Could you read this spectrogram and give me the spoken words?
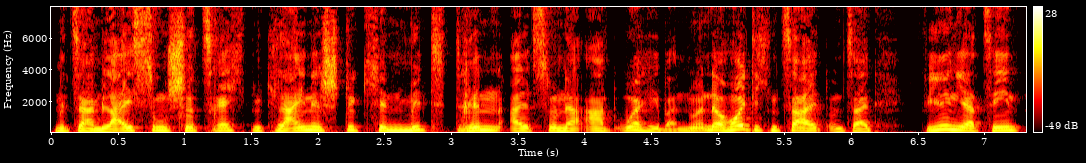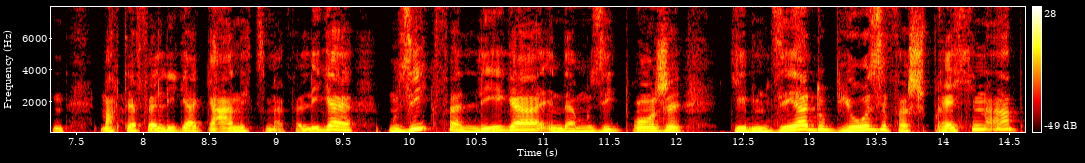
mit seinem Leistungsschutzrecht ein kleines Stückchen mit drin als so eine Art Urheber. Nur in der heutigen Zeit und seit vielen Jahrzehnten macht der Verleger gar nichts mehr. Verleger, Musikverleger in der Musikbranche geben sehr dubiose Versprechen ab,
